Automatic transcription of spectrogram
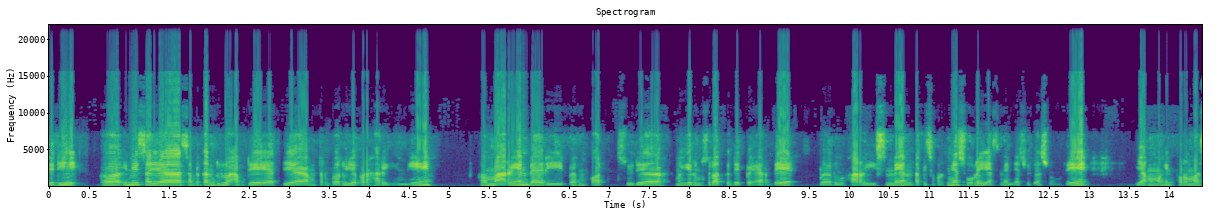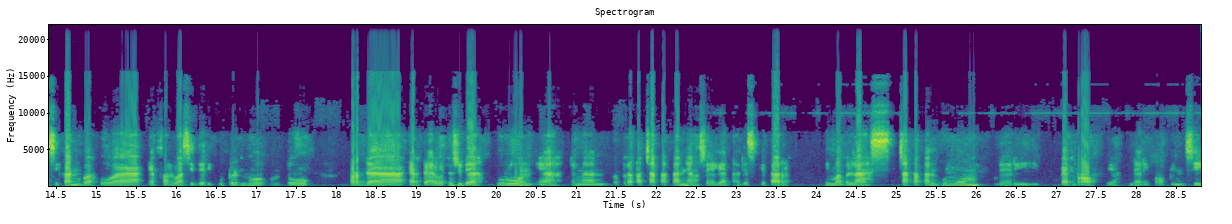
Jadi uh, ini saya sampaikan dulu update yang terbaru ya per hari ini. Kemarin dari Pemkot sudah mengirim surat ke DPRD baru hari Senin, tapi sepertinya sore ya, Seninnya sudah sore, yang menginformasikan bahwa evaluasi dari gubernur untuk Perda RT RW itu sudah turun ya dengan beberapa catatan yang saya lihat ada sekitar 15 catatan umum dari Pemprov ya dari provinsi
